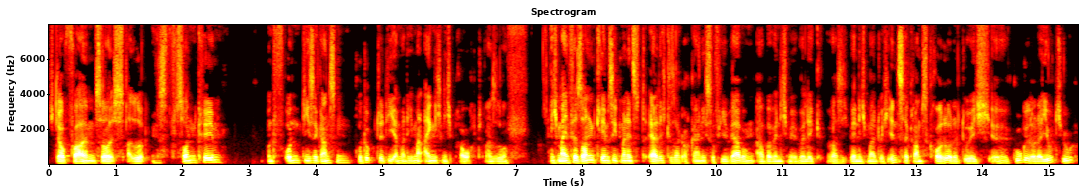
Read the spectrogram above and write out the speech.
Ich glaube vor allem so ist, also Sonnencreme und, und diese ganzen Produkte, die, immer, die man eigentlich nicht braucht. Also ich meine, für Sonnencreme sieht man jetzt ehrlich gesagt auch gar nicht so viel Werbung, aber wenn ich mir überlege, was ich, wenn ich mal durch Instagram scroll oder durch äh, Google oder YouTube,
